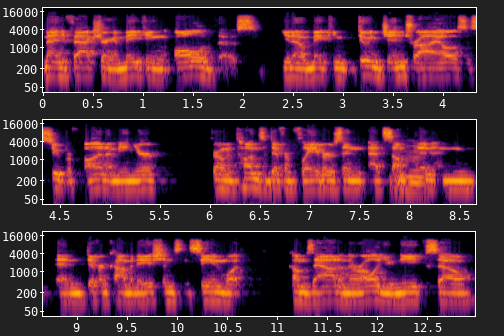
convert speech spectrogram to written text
manufacturing and making all of those, you know, making, doing gin trials is super fun. I mean, you're, throwing tons of different flavors in at something mm-hmm. and, and different combinations and seeing what comes out and they're all unique. So,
